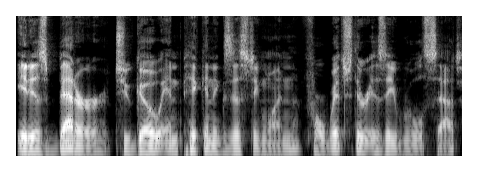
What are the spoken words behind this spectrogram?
it is better to go and pick an existing one for which there is a rule set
